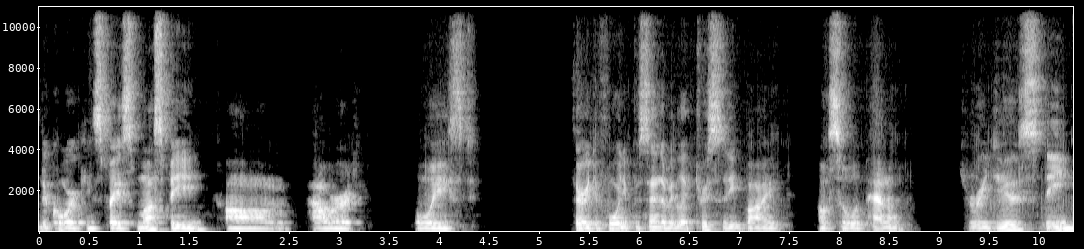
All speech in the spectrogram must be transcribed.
the co-working space must be um, powered at least 30 to 40% of electricity by our solar panel to reduce the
